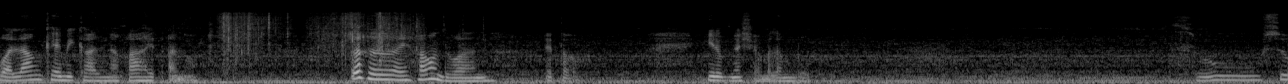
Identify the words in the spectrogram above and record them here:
Walang chemical na kahit ano. Uhu, I found one. Ito. Hinog na siya, malambot. So, so.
